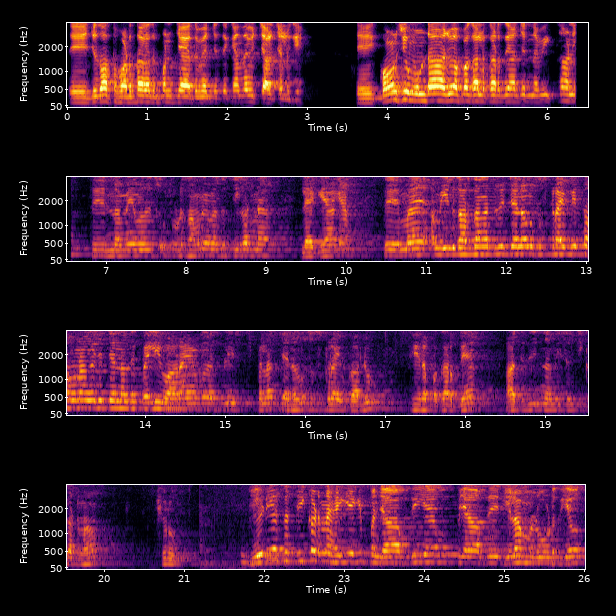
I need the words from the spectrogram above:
ਤੇ ਜਦੋਂ ਹੱਥ ਫੜਦਾ ਗਾ ਤੇ ਪੰਚਾਇਤ ਵਿੱਚ ਤੇ ਕਹਿੰਦਾ ਵੀ ਚੱਲ ਚੱਲ ਗਏ। ਤੇ ਕੌਣ ਸੀ ਉਹ ਮੁੰਡਾ? ਜੋ ਆਪਾਂ ਗੱਲ ਕਰਦੇ ਹਾਂ ਅੱਜ ਨਵੀਂ ਕਹਾਣੀ। ਤੇ ਨਵੇਂ ਮਤਲਬ ਛੋ- ਤੁਹਾਡੇ ਸਾਹਮਣੇ ਮੈਂ ਸੱਚੀ ਘਟਨਾ ਲੈ ਕੇ ਆ ਗਿਆ। ਤੇ ਮੈਂ ਉਮੀਦ ਕਰਦਾ ਹਾਂ ਤੁਸੀਂ ਚੈਨਲ ਨੂੰ ਸਬਸਕ੍ਰਾਈਬ ਕੀਤਾ ਹੋਣਾਗਾ। ਜੇ ਚੈਨਲ ਤੇ ਪਹਿਲੀ ਵਾਰ ਆਏ ਹੋ ਤਾਂ ਪਲੀਜ਼ ਪਹਿਲਾਂ ਚੈਨਲ ਨੂੰ ਸਬਸਕ੍ਰਾਈਬ ਕਰ ਲਓ। ਫਿਰ ਆਪਾਂ ਕਰਦੇ ਹਾਂ ਅੱਜ ਦੀ ਨਵੀਂ ਸੱਚੀ ਘਟਨਾ ਸ਼ੁਰੂ। ਜਿਹੜੀ ਇਹ ਸੱਚੀ ਘਟਨਾ ਹੈਗੀ ਹੈ ਕਿ ਪੰਜਾਬ ਦੀ ਹੈ ਉਹ ਪੰਜਾਬ ਦੇ ਜ਼ਿਲ੍ਹਾ ਮਲੋਟ ਦੀ ਹੈ ਉਹ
